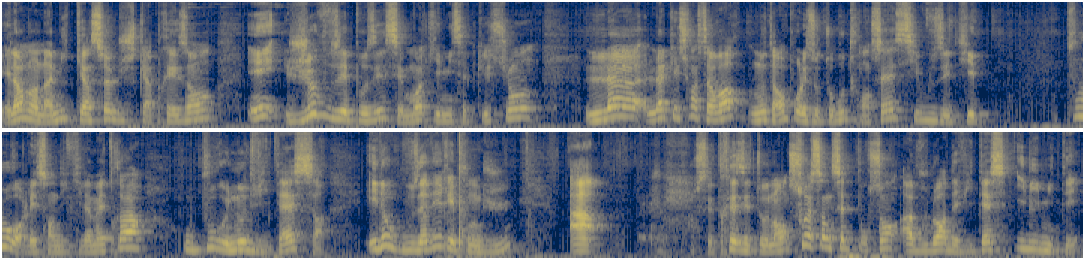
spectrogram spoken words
Et là on n'en a mis qu'un seul jusqu'à présent. Et je vous ai posé, c'est moi qui ai mis cette question. La, question à savoir, notamment pour les autoroutes françaises, si vous étiez pour les 110 km/h ou pour une autre vitesse. Et donc vous avez répondu à, c'est très étonnant, 67% à vouloir des vitesses illimitées.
